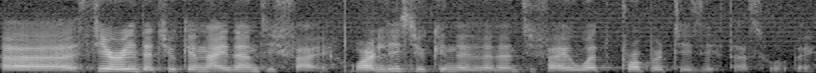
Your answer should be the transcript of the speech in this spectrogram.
a theory that you can identify, or at least you can identify what properties it has to obey.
